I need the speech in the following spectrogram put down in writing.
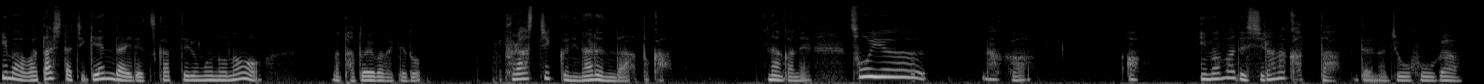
今私たち現代で使ってるものの、まあ、例えばだけどプラスチックになるんだとかなんかねそういうなんかあ今まで知らなかったみたいな情報が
